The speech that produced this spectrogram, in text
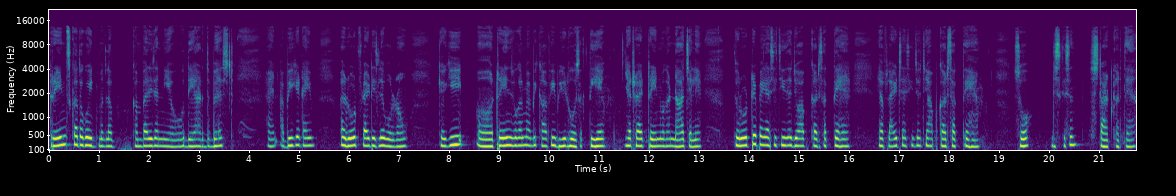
ट्रेन्स का तो कोई मतलब कंपैरिजन नहीं है, वो they are the best and अभी के टाइम मैं रोड फ़्लाइट इसलिए बोल रहा हूँ, क्योंकि ट्रेन्स वगैरह में अभी काफ़ी भीड़ हो सकती है। या शायद ट्रेन वगैरह ना चलें तो रोड ट्रिप एक ऐसी चीज़ है जो आप कर सकते हैं या फ़्लाइट्स ऐसी जो चीज़ आप कर सकते हैं। सो डिस्कशन स्टार्ट करते हैं।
